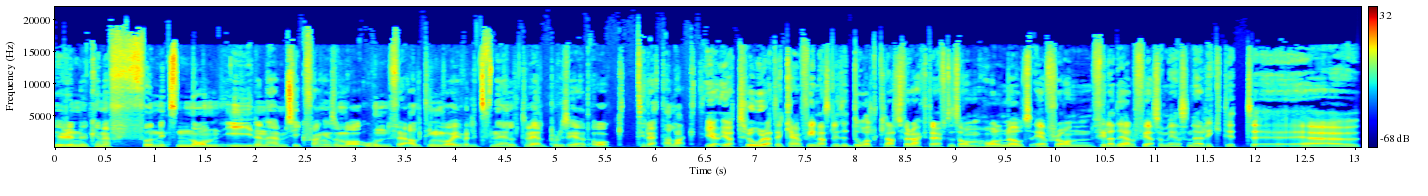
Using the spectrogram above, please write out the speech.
hur det nu kan ha funnits någon i den här musikgenren som var ond, för allting var ju väldigt snällt, välproducerat och tillrättalagt. Jag, jag tror att det kan finnas lite dolt klassförakt där eftersom Hall Notes är från Philadelphia som är en sån här riktigt, eh, eh,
